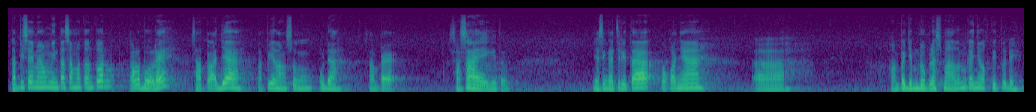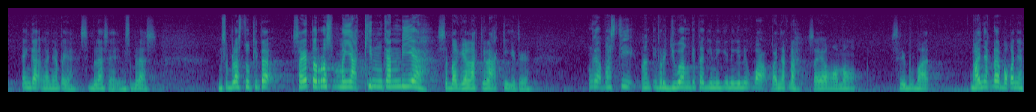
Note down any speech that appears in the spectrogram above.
Tapi saya memang minta sama Tuhan, Tuhan kalau boleh satu aja, tapi langsung udah sampai selesai gitu. Ya singkat cerita, pokoknya eh sampai jam 12 malam kayaknya waktu itu deh. Eh enggak, enggak nyampe ya, 11 ya, jam 11. Jam 11 tuh kita, saya terus meyakinkan dia sebagai laki-laki gitu ya. Enggak pasti nanti berjuang kita gini gini gini. Wah banyak dah saya ngomong seribu ma- banyak dah pokoknya.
